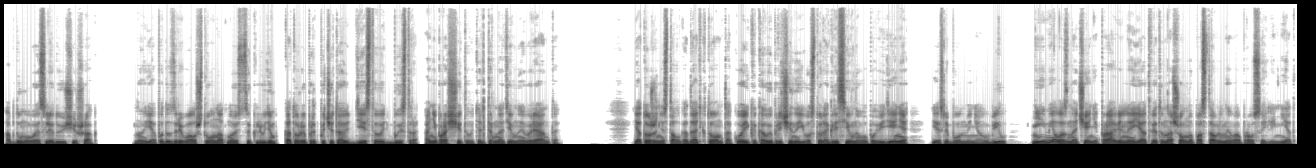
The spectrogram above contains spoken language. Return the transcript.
обдумывая следующий шаг, но я подозревал, что он относится к людям, которые предпочитают действовать быстро, а не просчитывать альтернативные варианты. Я тоже не стал гадать, кто он такой и каковы причины его столь агрессивного поведения, если бы он меня убил, не имело значения, правильные я ответы нашел на поставленные вопросы или нет.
